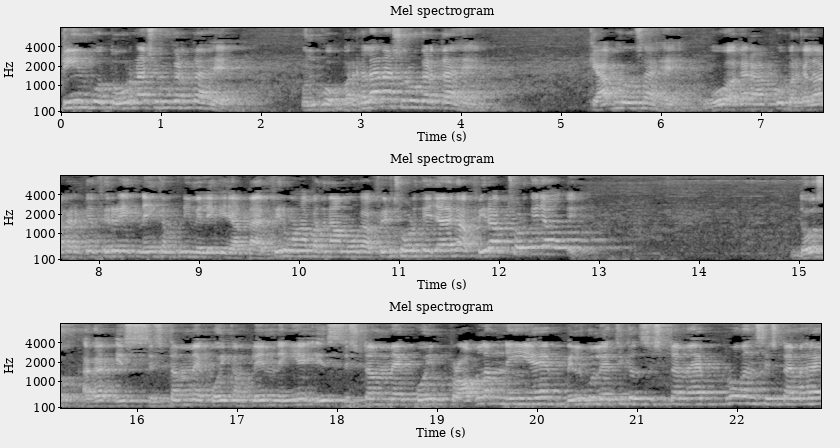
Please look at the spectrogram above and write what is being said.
टीम को तोड़ना शुरू करता है, उनको बरगलाना शुरू करता है क्या भरोसा है? वो अगर आपको बरगला करके फिर एक नई कंपनी में लेके जाता है, फिर वहाँ बदनाम होगा, फिर छोड़ के जाएगा, फिर आप छोड़ के जाओगे। दोस्त, अगर इस सिस्टम में कोई कंप्लेन नहीं है, इस सिस्टम में कोई प्रॉब्लम नहीं है, बिल्कुल एथिकल सिस्टम है प्रूवन सिस्टम है,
